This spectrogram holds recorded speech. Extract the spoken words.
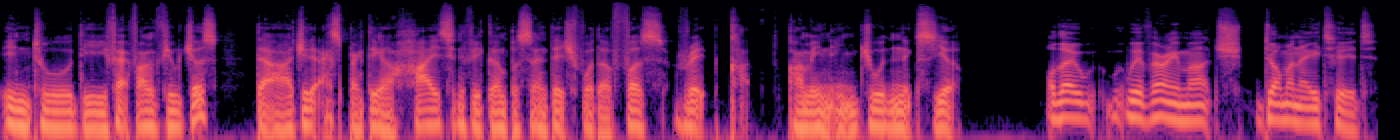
into the Fed fund futures that are actually expecting a high significant percentage for the first rate cut coming in June next year. Although we're very much dominated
